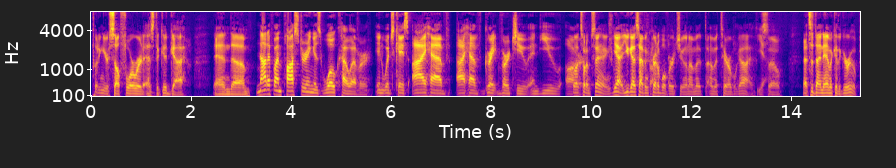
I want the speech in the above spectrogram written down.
putting yourself forward as the good guy. And um, not if I'm posturing as woke, however, in which case I have I have great virtue and you are. Well, that's what I'm saying. Yeah, you guys have incredible virtue, and I'm a I'm a terrible guy. Yeah. So that's the dynamic of the group,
